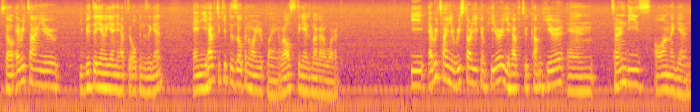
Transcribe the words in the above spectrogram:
So every time you, you boot the game again, you have to open this again. And you have to keep this open while you're playing or else the game's not going to work. Every time you restart your computer, you have to come here and turn these on again.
